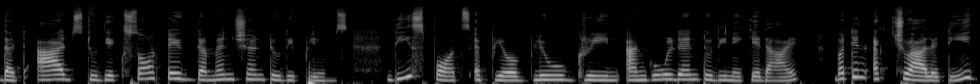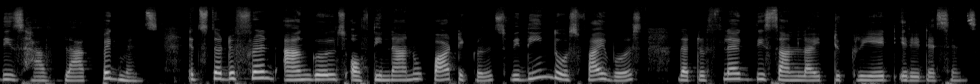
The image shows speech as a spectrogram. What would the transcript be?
that adds to the exotic dimension to the plumes. These spots appear blue, green, and golden to the naked eye, but in actuality, these have black pigments. It's the different angles of the nanoparticles within those fibers that reflect the sunlight to create iridescence.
